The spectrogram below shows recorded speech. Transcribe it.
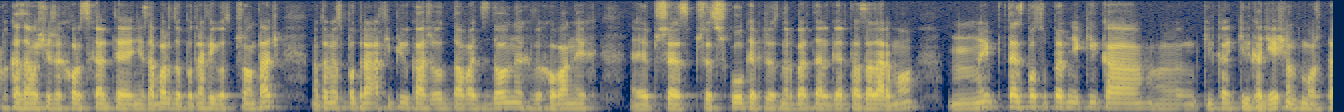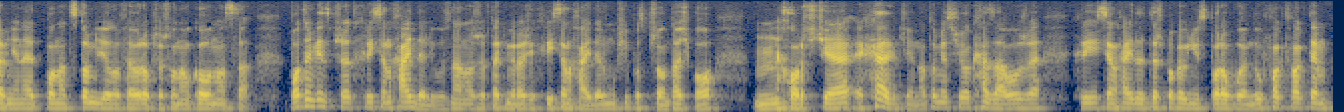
Okazało się, że Horst Held nie za bardzo potrafi go sprzątać, natomiast potrafi piłkarzy oddawać zdolnych, wychowanych E, przez, przez szkółkę, przez Norberta Elgerta za darmo. Mm, no i w ten sposób pewnie kilka, e, kilka, kilkadziesiąt, może pewnie nawet ponad 100 milionów euro przeszło nam koło nosa. Potem więc przed Christian Heidel i uznano, że w takim razie Christian Heidel musi posprzątać po mm, Horście Heldzie. Natomiast się okazało, że Christian Heidel też popełnił sporo błędów. Fakt faktem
